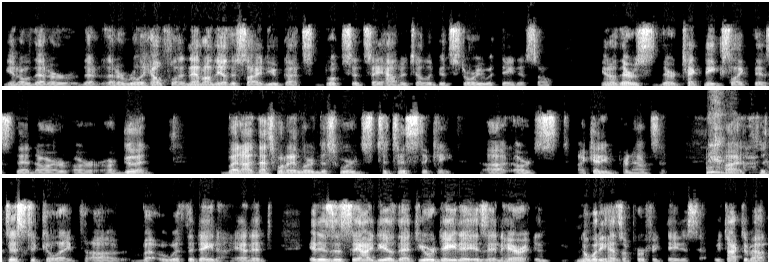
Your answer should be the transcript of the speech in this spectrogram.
you know that are that, that are really helpful. And then on the other side, you've got books that say how to tell a good story with data. So you know there's there are techniques like this that are are, are good. But I, that's what I learned this word statisticate, uh, or st- I can't even pronounce it uh, statistically uh, but with the data. And it it is this the idea that your data is inherent nobody has a perfect data set. We talked about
